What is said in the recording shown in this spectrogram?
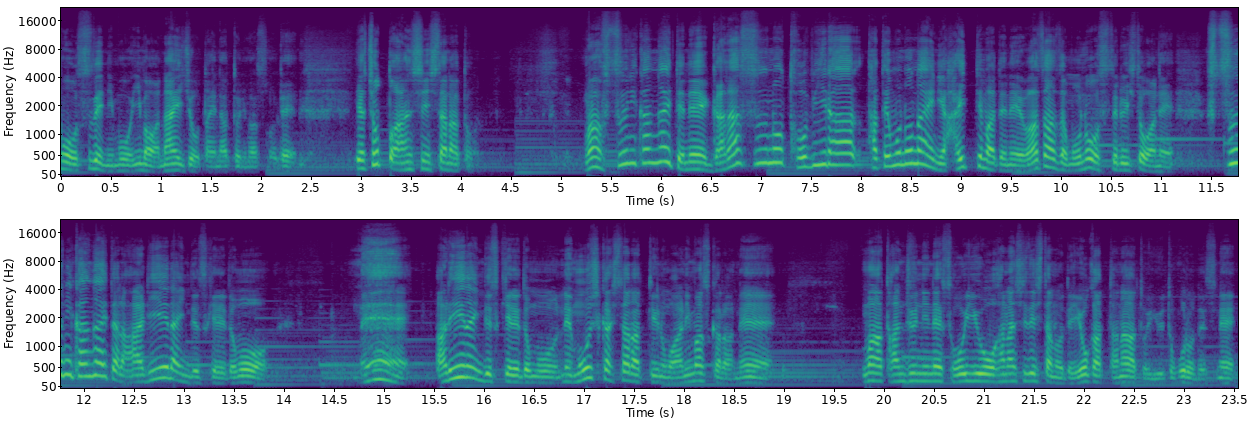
もうすでにもう今はない状態になっておりますので、いや、ちょっと安心したなと。まあ普通に考えてね、ガラスの扉、建物内に入ってまでね、わざわざ物を捨てる人はね、普通に考えたらありえないんですけれども、ねえ、ありえないんですけれども、ね、もしかしたらっていうのもありますからね。まあ単純にね、そういうお話でしたので良かったなというところですね。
